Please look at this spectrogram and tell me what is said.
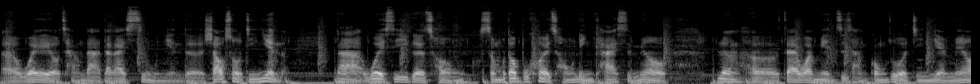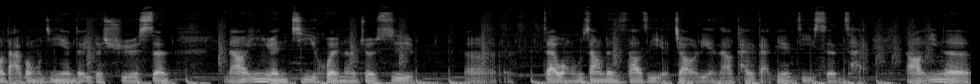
呃，我也有长达大概四五年的销售经验了。那我也是一个从什么都不会，从零开始，没有任何在外面职场工作的经验，没有打工经验的一个学生。然后因缘际会呢，就是呃，在网络上认识到自己的教练，然后开始改变自己身材，然后因而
